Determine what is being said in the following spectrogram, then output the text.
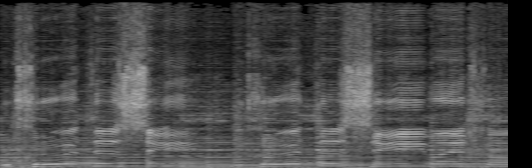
hoe groot is U, hoe groot is U, my God.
